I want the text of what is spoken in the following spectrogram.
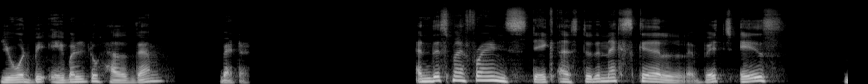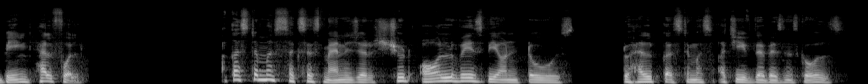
You would be able to help them better. And this, my friends, take us to the next skill, which is being helpful. A customer success manager should always be on toes to help customers achieve their business goals.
